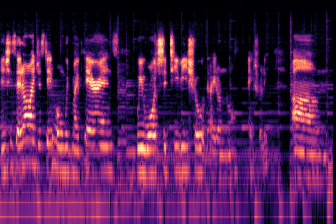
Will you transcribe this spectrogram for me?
and she said, "Oh, I just stayed home with my parents. We watched a TV show that I don't know actually, um,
